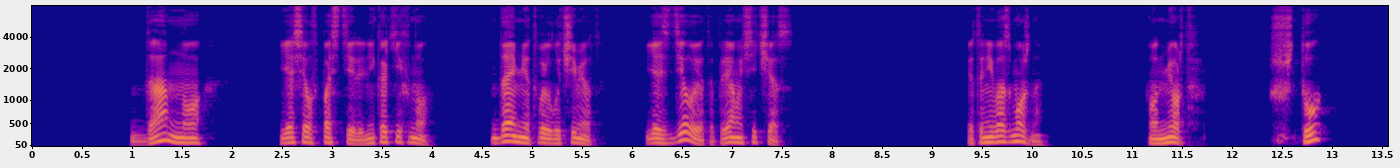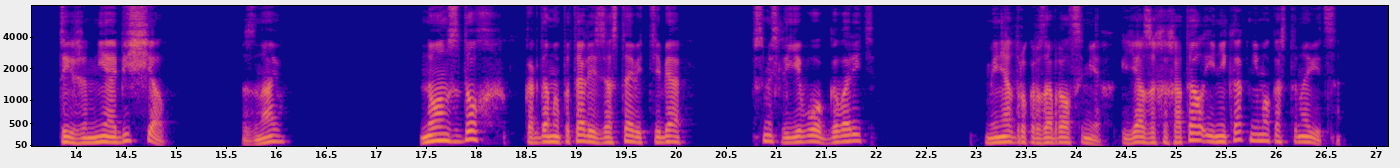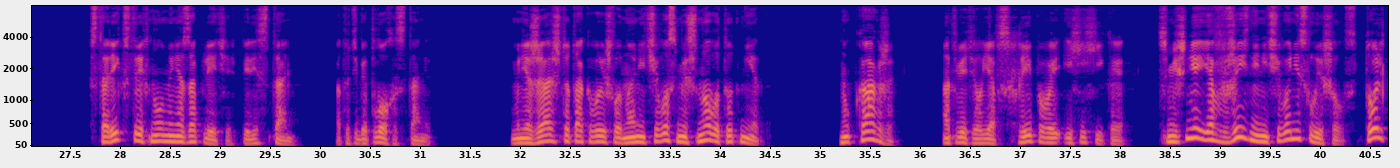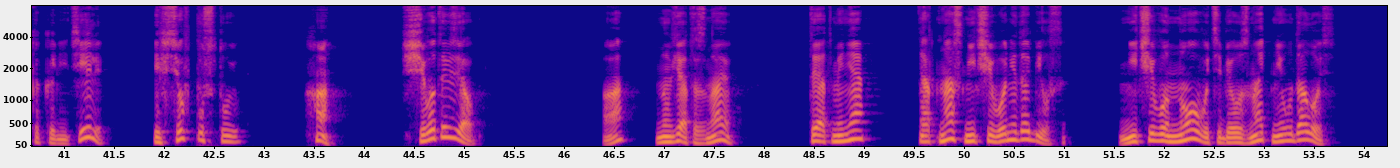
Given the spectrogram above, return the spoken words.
Да, но... Я сел в постели. Никаких «но». Дай мне твой лучемет. Я сделаю это прямо сейчас. Это невозможно. Он мертв. Что? Ты же мне обещал. Знаю. Но он сдох, когда мы пытались заставить тебя, в смысле его, говорить. Меня вдруг разобрал смех. Я захохотал и никак не мог остановиться. Старик встряхнул меня за плечи. «Перестань, а то тебе плохо станет. Мне жаль, что так вышло, но ничего смешного тут нет». «Ну как же?» — ответил я, всхлипывая и хихикая. Смешнее я в жизни ничего не слышал. Столько канители, и все впустую. Ха! С чего ты взял? А? Ну, я-то знаю. Ты от меня, от нас ничего не добился. Ничего нового тебе узнать не удалось.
